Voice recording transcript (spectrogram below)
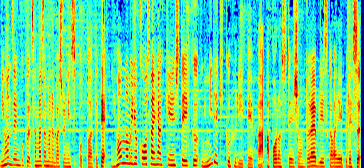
日本全国さまざまな場所にスポットを当てて日本の魅力を再発見していく耳で聞くフリーペーパーアポロステーションドライブディスカバリープレス。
